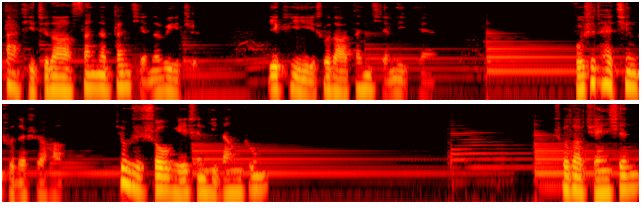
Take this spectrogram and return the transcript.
大体知道三个丹田的位置，也可以收到丹田里边。不是太清楚的时候，就是收回身体当中，收到全身，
